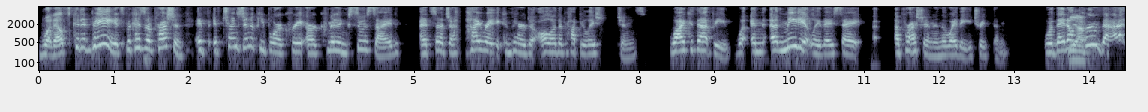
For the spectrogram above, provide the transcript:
what else could it be? It's because of oppression. If, if transgender people are create are committing suicide at such a high rate compared to all other populations, why could that be? What, and immediately they say uh, oppression in the way that you treat them. Well, they don't yeah. prove that.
